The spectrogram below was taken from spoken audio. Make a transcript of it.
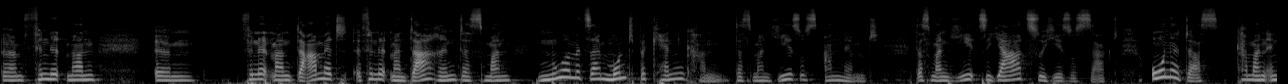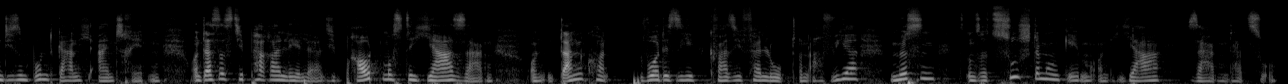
ähm, findet man ähm, findet man damit, findet man darin, dass man nur mit seinem Mund bekennen kann, dass man Jesus annimmt, dass man je, Ja zu Jesus sagt. Ohne das kann man in diesen Bund gar nicht eintreten. Und das ist die Parallele. Die Braut musste Ja sagen und dann wurde sie quasi verlobt. Und auch wir müssen unsere Zustimmung geben und Ja sagen dazu.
